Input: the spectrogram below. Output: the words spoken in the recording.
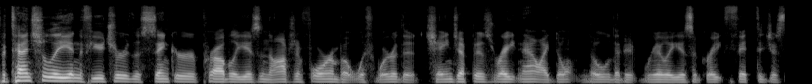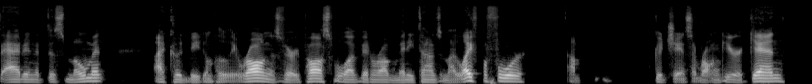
potentially in the future, the sinker probably is an option for him. But with where the changeup is right now, I don't know that it really is a great fit to just add in at this moment. I could be completely wrong. It's very possible. I've been wrong many times in my life before. Um, good chance I'm wrong here again.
